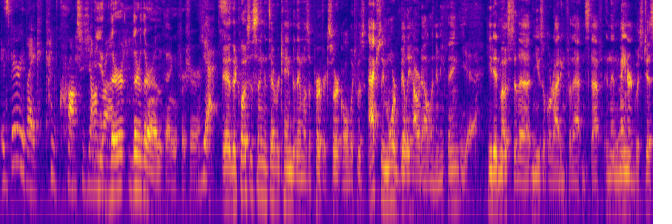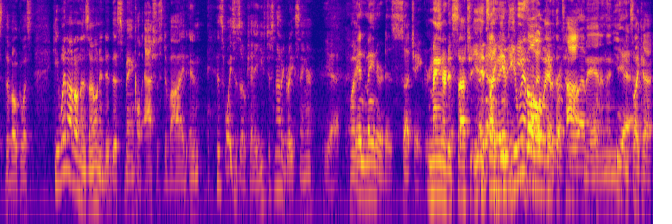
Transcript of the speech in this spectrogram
is very like kind of cross genre. Yeah, they're they're their own thing for sure. yes. Uh, the closest thing that's ever came to them was a Perfect Circle, which was actually more Billy Howerdel than anything. Yeah. he did most of the musical writing for that and stuff. And then Maynard was just the vocalist. He went out on his own and did this band called Ashes Divide, and his voice is okay. He's just not a great singer. Yeah. Like- and Maynard is such a great. Maynard is such. A, it's I like mean, you, you went all the way to the top, level. man, and then you, Yeah. it's like a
